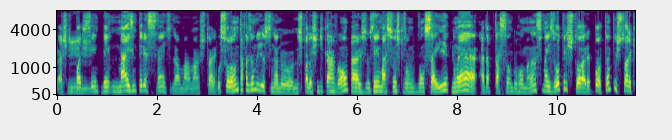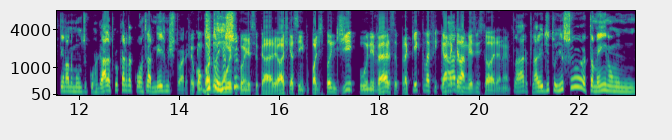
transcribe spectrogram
Eu acho que uhum. pode ser bem mais interessante, né? Uma, uma história. O Solano tá fazendo isso, né? No, no Espadachim de Carvão, as, as animações que vão, vão sair não é adaptação do romance, mas outra história. Pô, tanta história que tem lá no mundo de Kurgala, porque o cara vai encontrar a mesma história. Eu concordo Dito muito isso, com isso, cara. Eu acho que assim, tu pode expandir o universo, para que que tu vai ficar claro, naquela mesma história, né? Claro, claro. E dito isso, eu também não,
